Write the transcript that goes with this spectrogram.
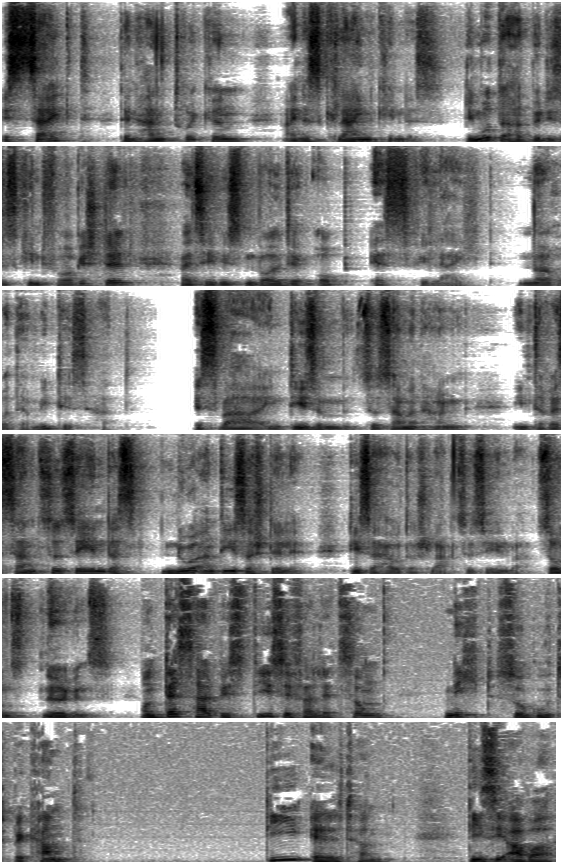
es zeigt den Handrücken eines Kleinkindes. Die Mutter hat mir dieses Kind vorgestellt, weil sie wissen wollte, ob es vielleicht Neurodermitis hat. Es war in diesem Zusammenhang interessant zu sehen, dass nur an dieser Stelle dieser Hautausschlag zu sehen war, sonst nirgends. Und deshalb ist diese Verletzung nicht so gut bekannt. Die Eltern, die sie aber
